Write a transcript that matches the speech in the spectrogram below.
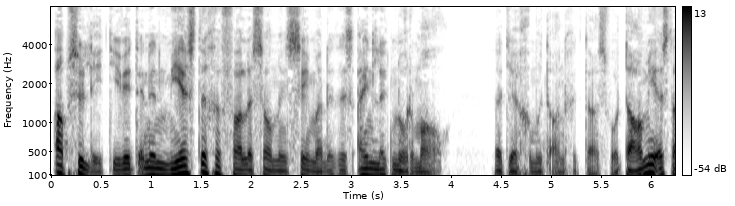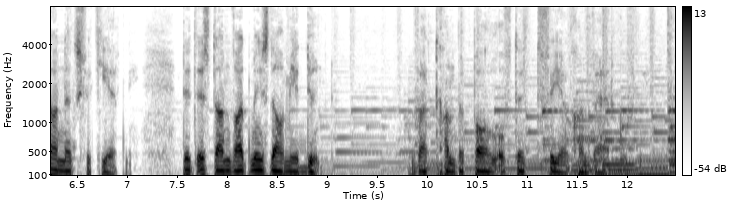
Absoluut. Jy weet in 'n meeste gevalle sal mens sê maar dit is eintlik normaal dat jou gemoed aangetast word. daarmee is daar niks verkeerd nie. Dit is dan wat mens daarmee doen wat gaan bepaal of dit vir jou gaan werk of nie.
